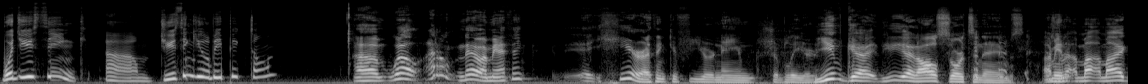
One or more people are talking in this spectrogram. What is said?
What do you think? Um, do you think you'll be picked on? Um, well, I don't know. I mean, I think here, I think if you're named Chablis or You've got you got all sorts of names. I mean, my my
